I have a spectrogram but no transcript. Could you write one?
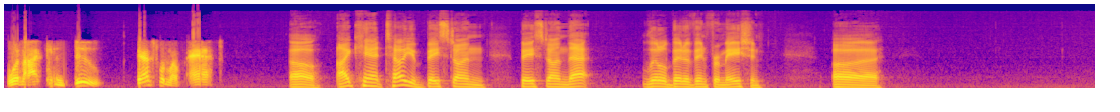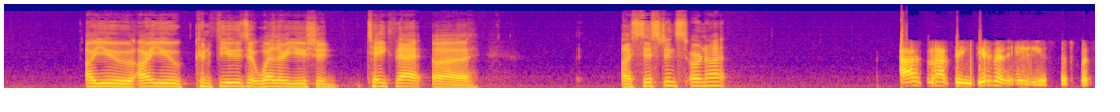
what I can do? That's what I'm asking. Oh, I can't tell you based on based on that little bit of information. Uh, are you are you confused at whether you should take that uh, assistance or not? I've not been given any assistance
